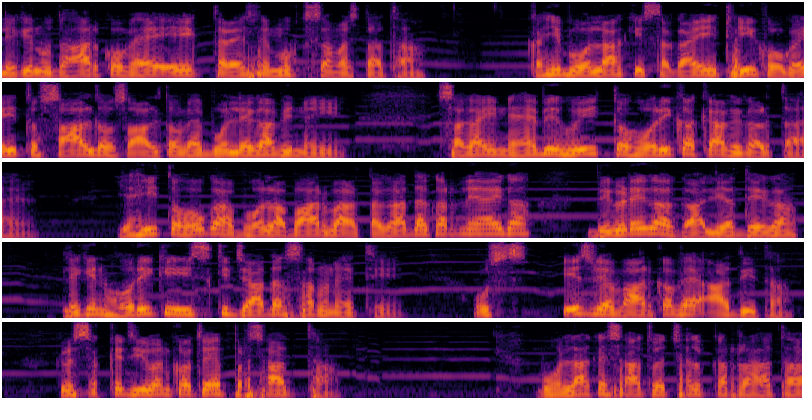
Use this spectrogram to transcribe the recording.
लेकिन उधार को वह एक तरह से मुक्त समझता था। कहीं बोला कि सगाई ठीक हो गई तो साल दो साल तो वह बोलेगा भी नहीं। सगाई नहीं भी हुई तो होरी का क्या बिगड़ता है? यही तो होगा, भोला बार बार तगादा करने आएगा, बिगड़ेगा, गालियाँ देगा। लेकिन होरी की इसकी ज़्यादा शर्म नहीं थी। उस, इस व्यवहार का वह आदि था। कृषक के जीवन का तो यह प्रसाद था। भोला के साथ वह छल कर रहा था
